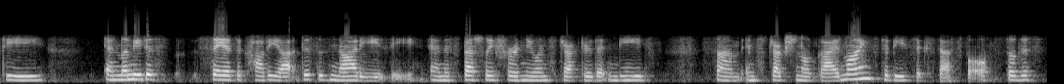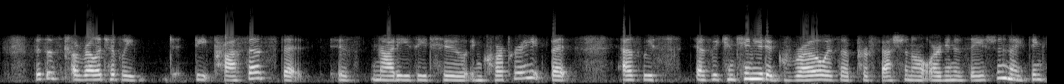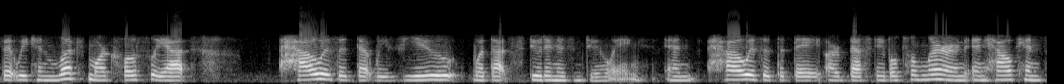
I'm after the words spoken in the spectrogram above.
the, and let me just say as a caveat, this is not easy, and especially for a new instructor that needs some instructional guidelines to be successful. So this this is a relatively d- deep process that is not easy to incorporate, but as we as we continue to grow as a professional organization, I think that we can look more closely at how is it that we view what that student is doing and how is it that they are best able to learn and how can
